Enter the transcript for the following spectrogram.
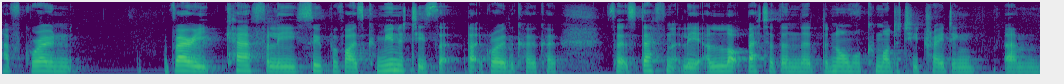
have grown very carefully supervised communities that, that grow the cocoa. So it's definitely a lot better than the, the normal commodity trading um,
